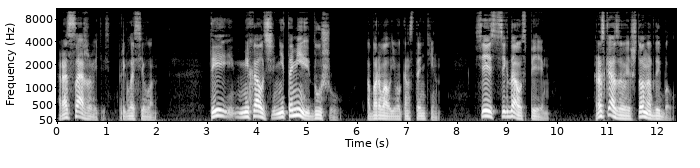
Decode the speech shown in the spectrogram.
«Рассаживайтесь», — пригласил он. «Ты, Михалыч, не томи душу», — оборвал его Константин. «Сесть всегда успеем. Рассказывай, что надыбал».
